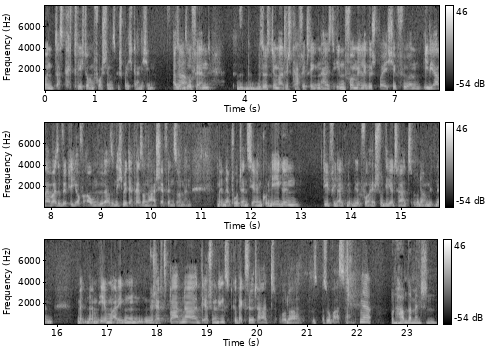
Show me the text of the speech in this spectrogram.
und das kriege ich doch im Vorstellungsgespräch gar nicht hin. Also ja. insofern systematisch Kaffee trinken heißt informelle Gespräche führen, idealerweise wirklich auf Augenhöhe, also nicht mit der Personalchefin, sondern mit einer potenziellen Kollegin, die vielleicht mit mir vorher studiert hat oder mit einem mit einem ehemaligen Geschäftspartner, der schon längst gewechselt hat oder sowas. Halt. Ja. Und haben da Menschen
